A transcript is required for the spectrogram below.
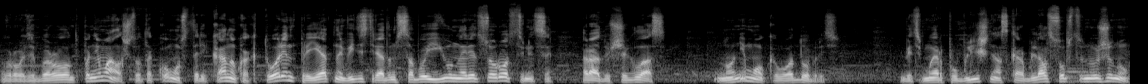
Вроде бы Роланд понимал, что такому старикану, как Торин, приятно видеть рядом с собой юное лицо родственницы, радующий глаз, но не мог его одобрить. Ведь мэр публично оскорблял собственную жену.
